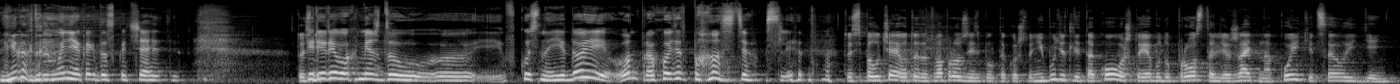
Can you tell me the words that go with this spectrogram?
Некогда? Ему некогда скучать. То есть... В перерывах между э, вкусной едой он проходит полностью обследование. То есть, получая вот этот вопрос здесь был такой, что не будет ли такого, что я буду просто лежать на койке целый день?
